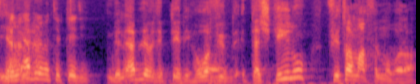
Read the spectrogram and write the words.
من قبل ما تبتدي. من قبل ما تبتدي. هو في تشكيله في طمع في المباراة.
